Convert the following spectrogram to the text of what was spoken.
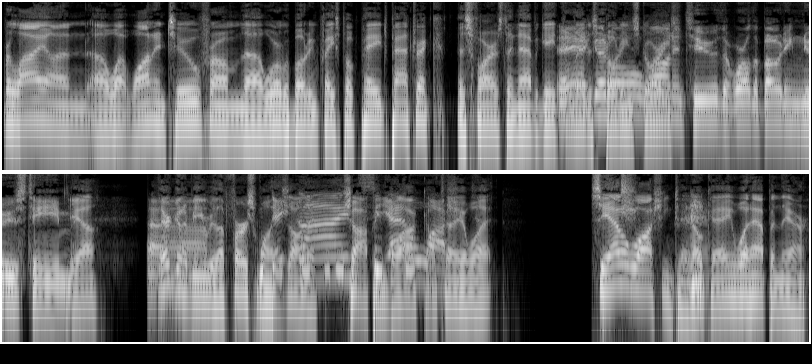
rely on uh, what one and two from the World of Boating Facebook page, Patrick, as far as to navigate the And latest boating stories. One and two, the World of Boating news team. Yeah. They're going to Um, be the first ones on the chopping Seattle, block. I'll tell you what. Seattle, Washington. Okay, what happened there?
